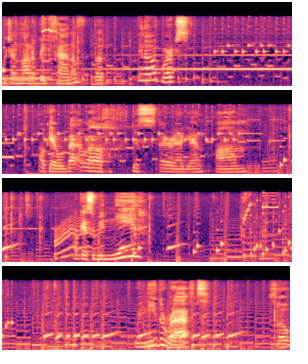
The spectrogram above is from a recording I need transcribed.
Which I'm not a big fan of, but, you know, it works. Okay, we're back. Well, this area again. Um. Okay, so we need. We need the raft. So.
